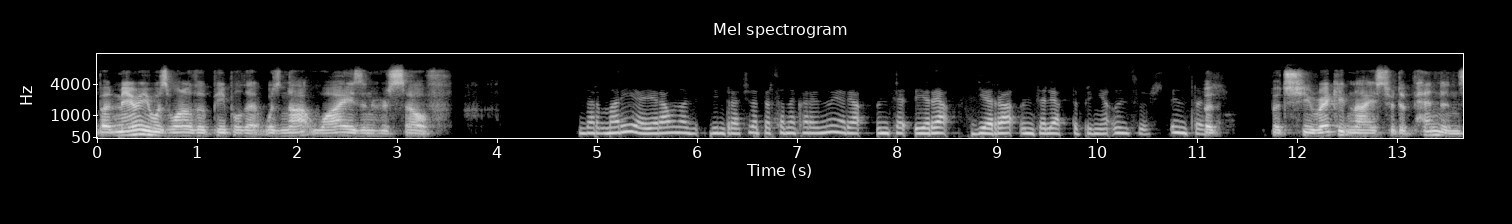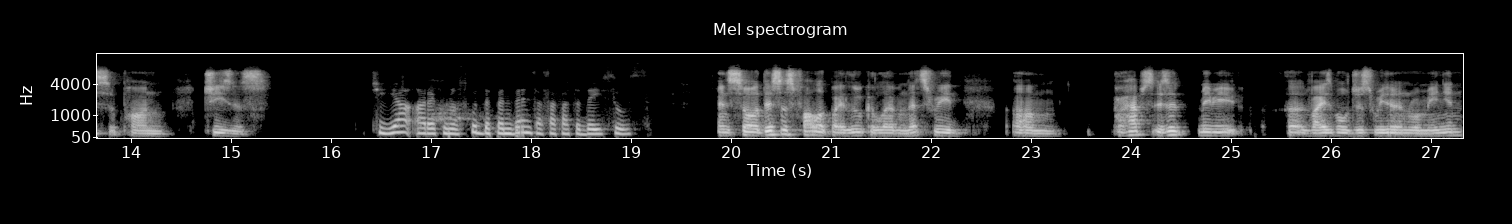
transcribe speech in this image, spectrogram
But Mary was one of the people that was not wise in herself. Dar Maria era una dintre acele persoane care nu era, înțe- era, era înțeleaptă prin ea însuși, însăși. But but she recognized her dependence upon Jesus. ci ea a recunoscut dependența sa față de Isus. And so this is followed by Luke 11. Let's read. Um, perhaps is it maybe advisable just read it in Romanian?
